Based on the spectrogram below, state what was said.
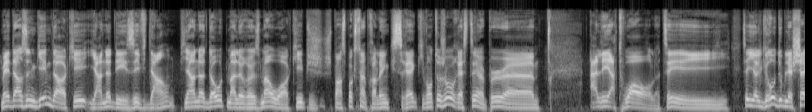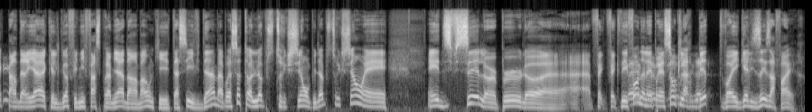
Mais dans une game de hockey, il y en a des évidentes, puis il y en a d'autres, malheureusement, au hockey, puis je je pense pas que c'est un problème qui se règle, qui vont toujours rester un peu euh, aléatoires. là. Tu sais, il y a le gros double échec par derrière que le gars finit face première dans la bande qui est assez évident. Puis après ça, tu as l'obstruction. Puis l'obstruction est, est difficile un peu. Là, à- à- fait, fait que des Ben, fois, on a l'impression que mais l'arbitre va égaliser les affaires.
